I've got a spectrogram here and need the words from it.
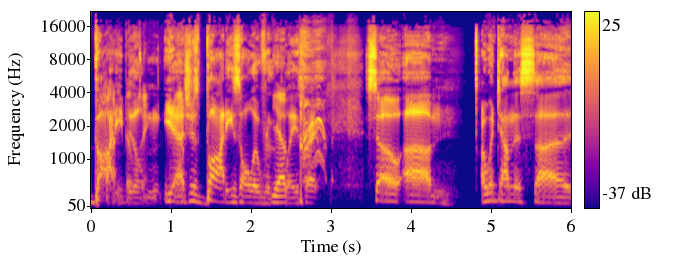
bodybuilding. Bodybuilding. Yeah, it's just bodies all over the Yep. place, right? so um I went down this uh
